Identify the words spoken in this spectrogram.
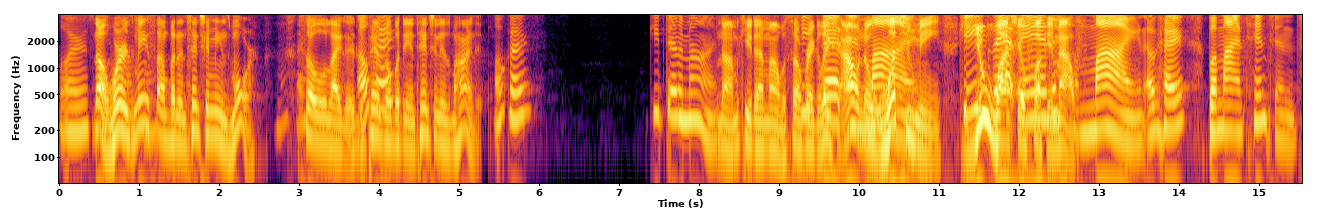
Words. No, mean words something. mean something, but intention means more. So like it depends Okay. on what the intention is behind it. Okay. Keep that in mind. No, I'm gonna keep that in mind with self regulation. I don't know what you mean. Keep you watch your in fucking mouth. Mine, okay? But my intentions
